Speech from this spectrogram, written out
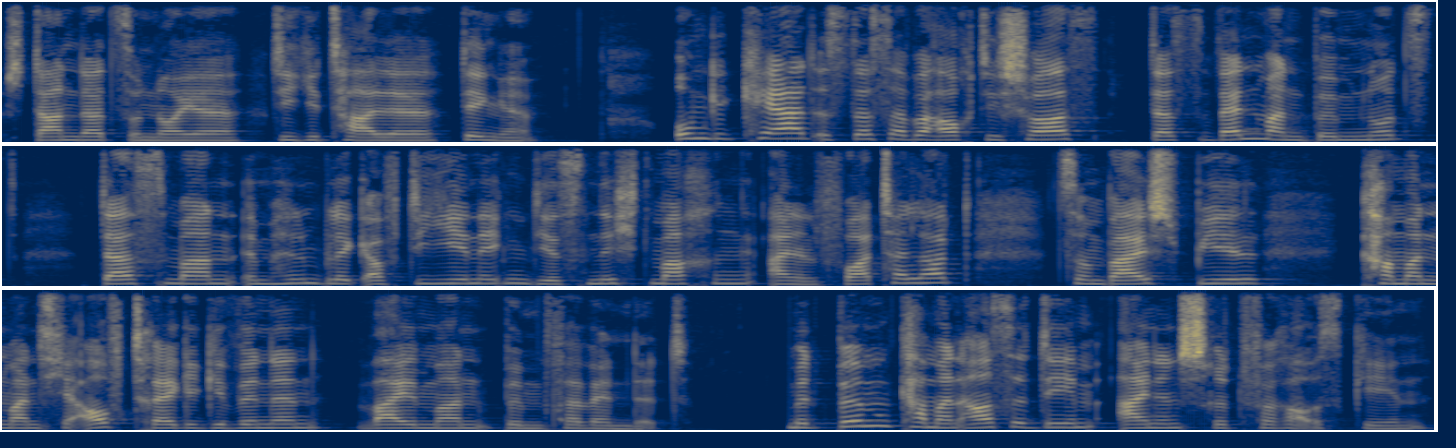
Standards und neue digitale Dinge. Umgekehrt ist das aber auch die Chance, dass wenn man BIM nutzt, dass man im Hinblick auf diejenigen, die es nicht machen, einen Vorteil hat. Zum Beispiel kann man manche Aufträge gewinnen, weil man BIM verwendet. Mit BIM kann man außerdem einen Schritt vorausgehen.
